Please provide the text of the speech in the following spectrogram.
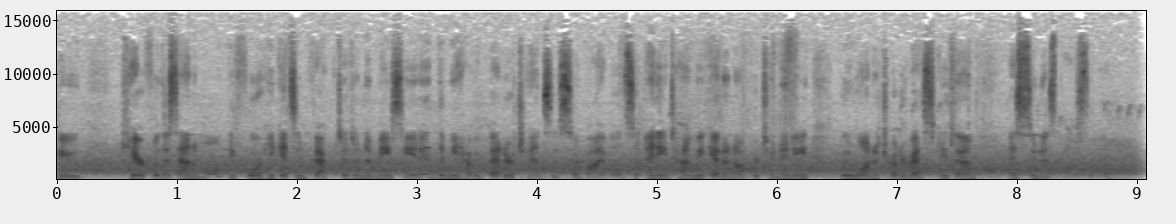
to care for this animal before he gets infected and emaciated, then we have a better chance of survival. So anytime we get an opportunity, we want to try to rescue them as soon as possible.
